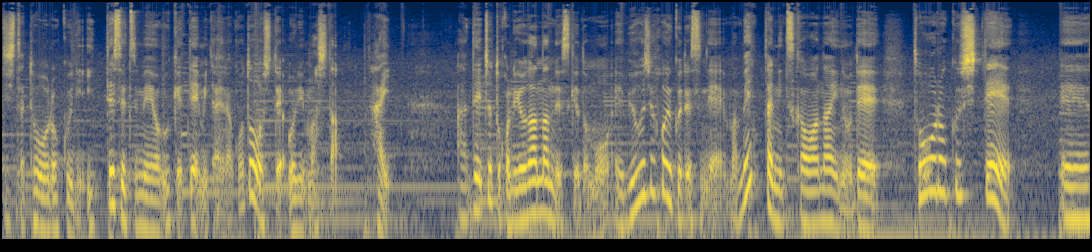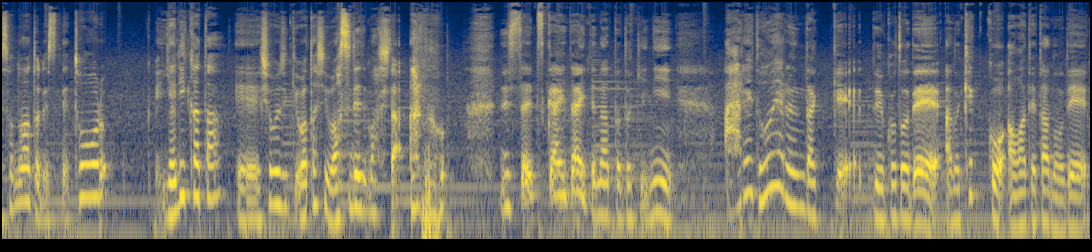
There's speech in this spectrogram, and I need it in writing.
実際登録に行って説明を受けてみたいなことをしておりました。はい。あでちょっとこれ余談なんですけども、え病児保育ですね、まあ、めったに使わないので登録して、えー、その後ですね登録やり方、えー、正直私忘れてました。あの実際使いたいってなった時にあれどうやるんだっけ？ということであの結構慌てたので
